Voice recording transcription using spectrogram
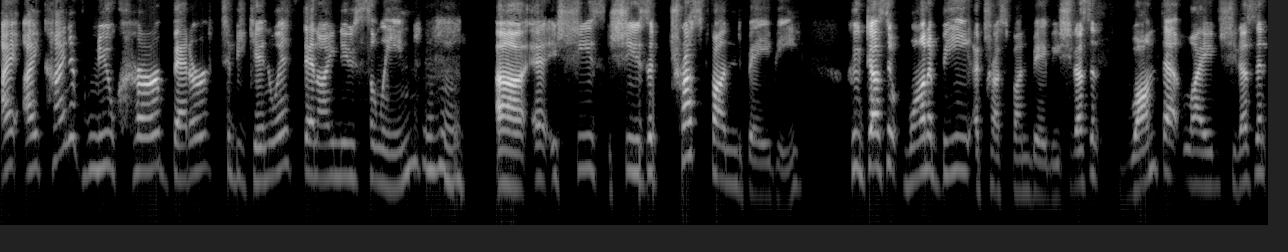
i i kind of knew her better to begin with than i knew celine. Mm-hmm. uh eh, she's she's a trust fund baby who doesn't want to be a trust fund baby. She doesn't want that life. She doesn't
